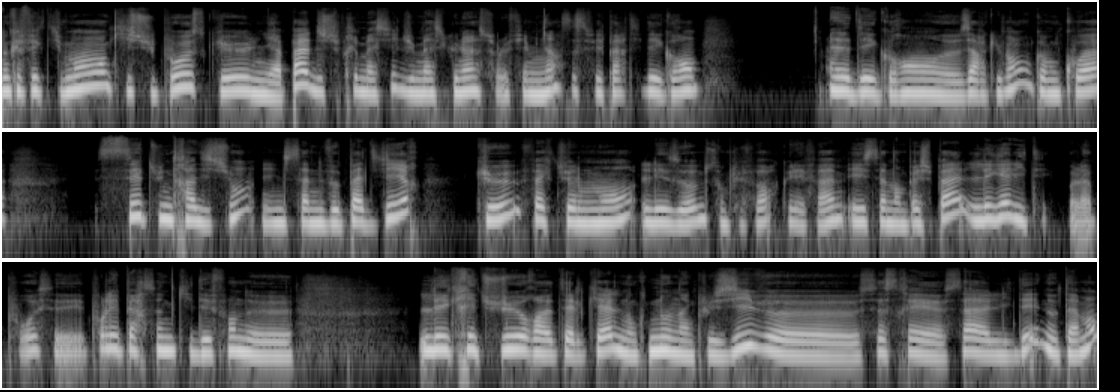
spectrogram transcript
Donc effectivement, qui suppose qu'il n'y a pas de suprématie du masculin sur le féminin, ça, ça fait partie des grands, des grands arguments, comme quoi c'est une tradition, ça ne veut pas dire que factuellement les hommes sont plus forts que les femmes et ça n'empêche pas l'égalité. Voilà, pour eux, c'est pour les personnes qui défendent euh, l'écriture euh, telle qu'elle, donc non inclusive, euh, ça serait ça l'idée notamment.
